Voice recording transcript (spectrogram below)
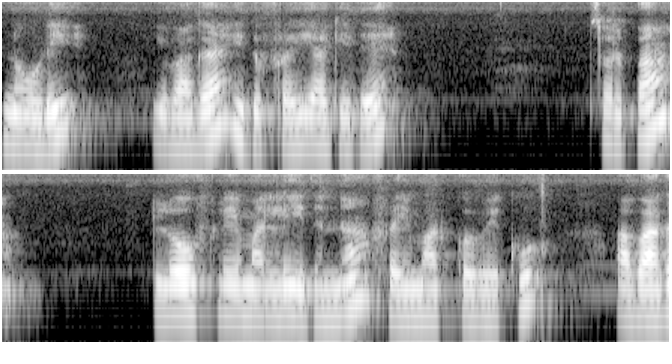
ನೋಡಿ ಇವಾಗ ಇದು ಫ್ರೈ ಆಗಿದೆ. ಸ್ವಲ್ಪ ಲೋ ಫ್ಲೇಮಲ್ಲಿ ಇದನ್ನು ಫ್ರೈ ಮಾಡ್ಕೋಬೇಕು. ಆವಾಗ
